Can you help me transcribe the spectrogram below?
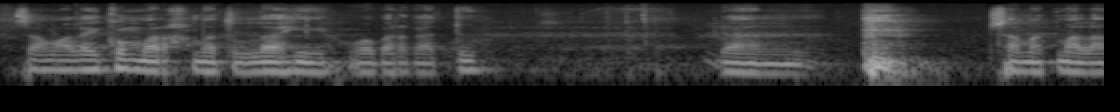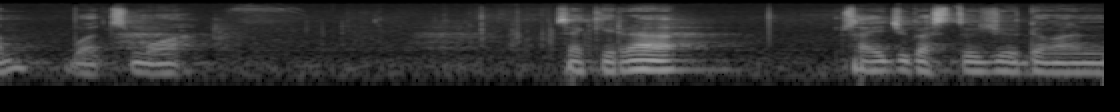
Assalamualaikum warahmatullahi wabarakatuh. Dan selamat malam buat semua. Saya kira saya juga setuju dengan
